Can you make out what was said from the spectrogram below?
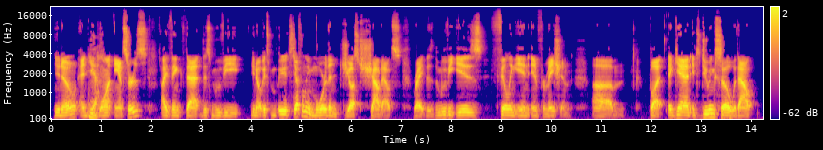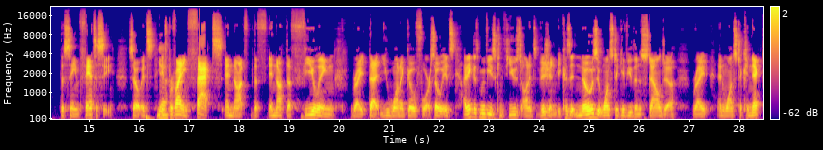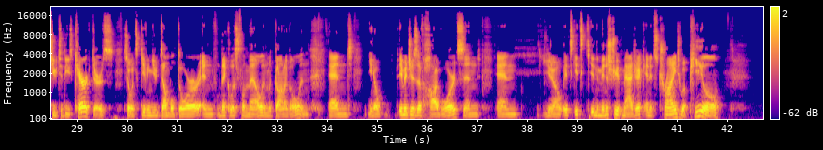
you know, and you Yeah. want answers, I think that this movie, you know, it's it's definitely more than just shout outs, right? The, the movie is filling in information. Um, but again, it's doing so without the same fantasy. So it's Yeah. it's providing facts and not the and not the feeling right that you want to go for. So it's I think this movie is confused on its vision because it knows it wants to give you the nostalgia, right? And wants to connect you to these characters. So it's giving you Dumbledore and Nicolas Flamel and McGonagall and and you know images of Hogwarts and and you know it's it's in the Ministry of Magic and it's trying to appeal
